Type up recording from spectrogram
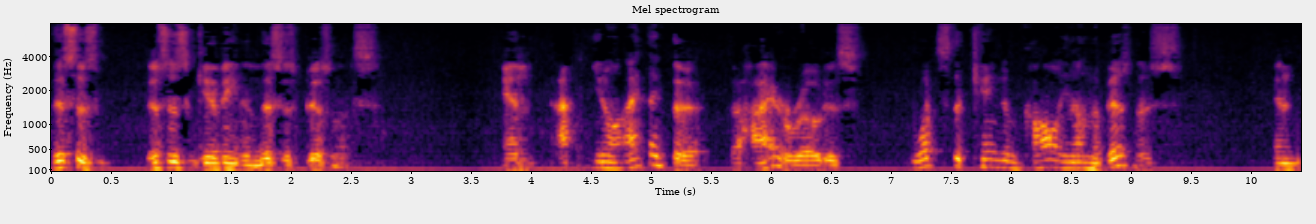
this is, this is giving and this is business. And, I, you know, I think the, the higher road is what's the kingdom calling on the business? And,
